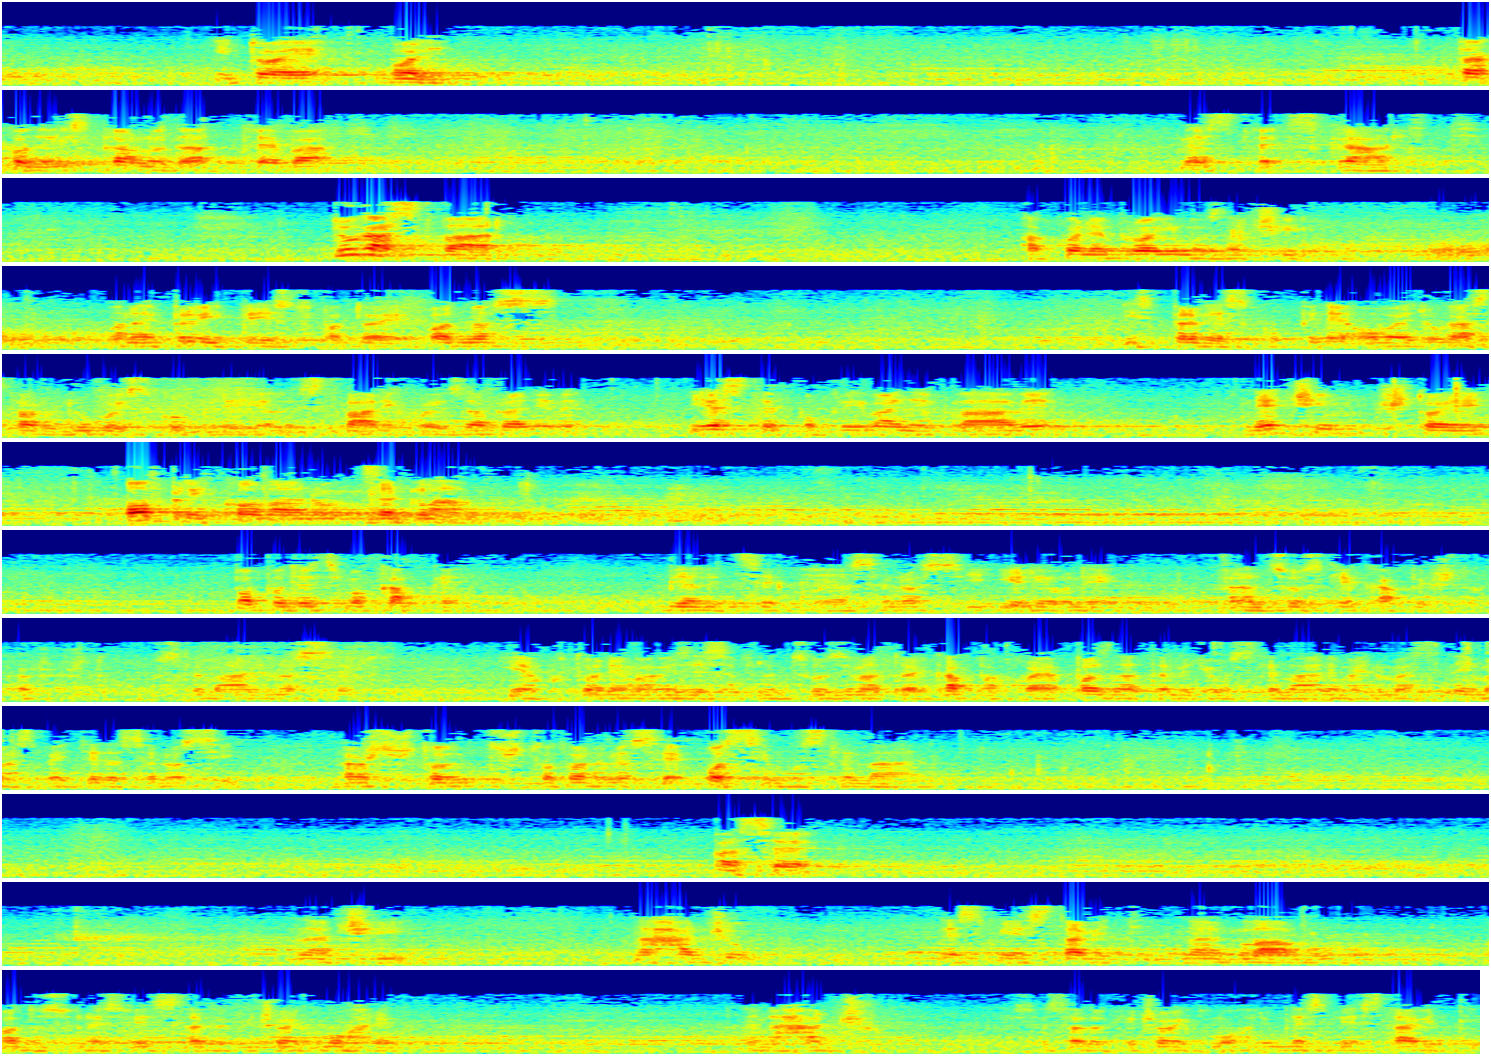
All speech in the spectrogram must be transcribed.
i to je bolje. Tako da je ispravno da treba ne spre, skratiti. Druga stvar, ako ne brojimo, znači, onaj prvi pristup, a to je odnos iz prve skupine, ovo je druga stvar u drugoj skupine, jel, stvari koje je zabranjene, jeste pokrivanje glave nečim što je oblikovano za glavu. Poput, recimo, kape, bjelice koja se nosi, ili one francuske kape, što kažu, što muslimani nose, iako to nema veze sa francuzima, to je kapa koja je poznata među muslimanima i nema, nema smetje da se nosi, a što, što, što to ne nose osim muslimani. Pa se, znači, na hađu ne smije staviti na glavu, odnosno ne smije staviti čovjek muhrim, ne na hađu. Sve sad dok je čovjek muhrim, ne smije staviti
